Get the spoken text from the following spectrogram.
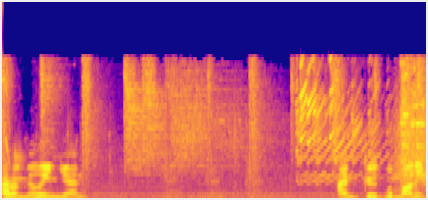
I have a million yen. I'm good with money.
